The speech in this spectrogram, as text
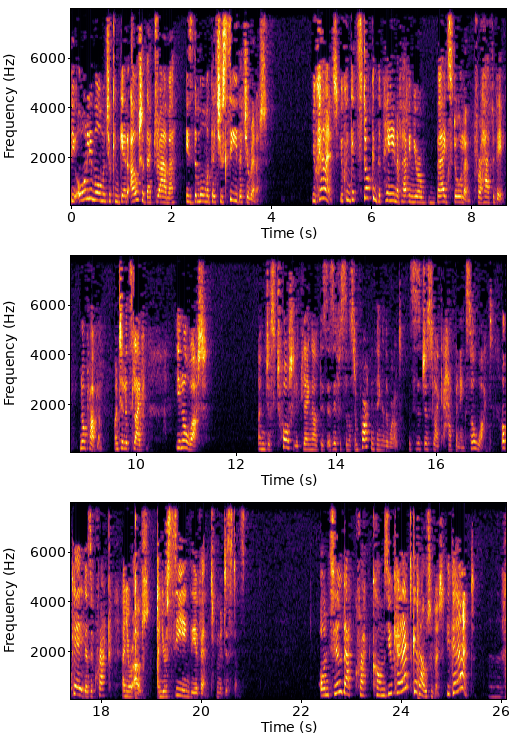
The only moment you can get out of that drama is the moment that you see that you're in it. You can't. You can get stuck in the pain of having your bag stolen for half a day. No problem. Until it's like, you know what? I'm just totally playing out this as if it's the most important thing in the world. This is just like happening. So what? Okay, there's a crack and you're out and you're seeing the event from a distance. Until that crack comes, you can't get out of it. You can't. Mm-hmm.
